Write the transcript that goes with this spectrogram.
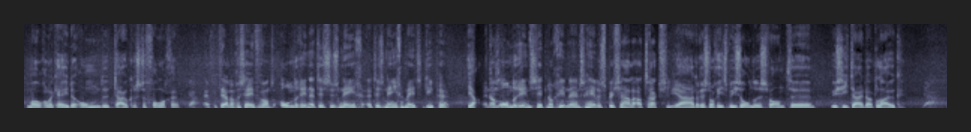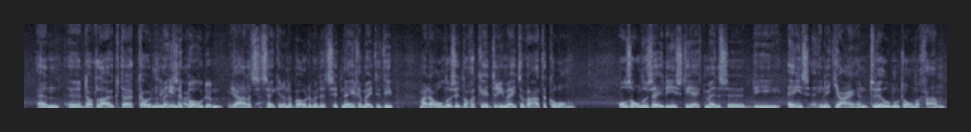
mogelijkheden om de duikers te volgen. Ja, en vertel nog eens even, want onderin, het is dus 9, het is 9 meter diep, hè? Ja. En dan onderin zit nog in een hele speciale attractie? Ja, er is nog iets bijzonders, want uh, u ziet daar dat luik. En eh, dat luik, daar komen de mensen in de uit- bodem? Ja, dat zit zeker in de bodem. En dat zit 9 meter diep. Maar daaronder zit nog een keer 3 meter waterkolom. Onze onderzeedienst die heeft mensen die eens in het jaar een drill moeten ondergaan.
